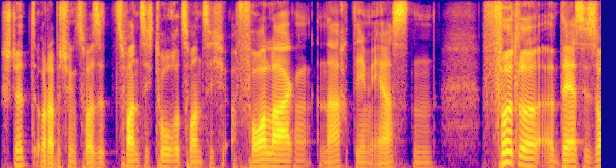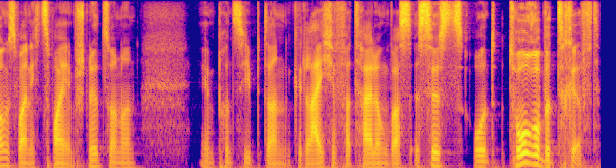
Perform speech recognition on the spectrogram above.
Schnitt oder beziehungsweise 20 Tore, 20 Vorlagen nach dem ersten Viertel der Saison. Es war nicht zwei im Schnitt, sondern im Prinzip dann gleiche Verteilung, was Assists und Tore betrifft.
